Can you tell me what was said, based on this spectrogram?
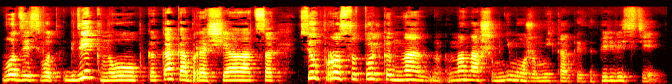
Вот здесь вот, где кнопка, как обращаться. Все просто только на, на нашем не можем никак это перевести.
